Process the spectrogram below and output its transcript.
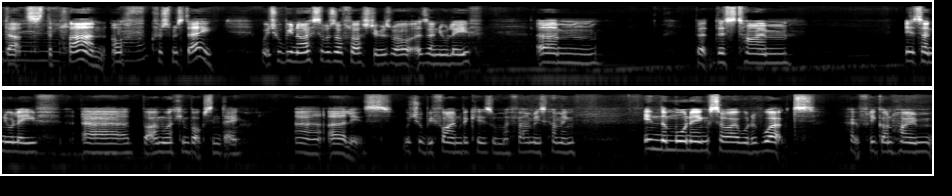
that's the plan off Christmas Day, which will be nice. I was off last year as well as annual leave, um, but this time it's annual leave, uh, but I'm working Boxing Day uh, which will be fine because all my family's coming in the morning, so I would have worked, hopefully gone home,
